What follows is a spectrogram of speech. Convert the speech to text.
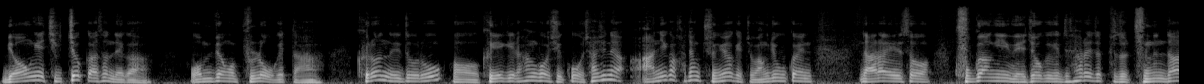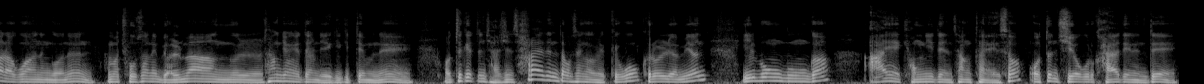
명에 직접 가서 내가 원병을 불러오겠다. 그런 의도로 어, 그 얘기를 한 것이고 자신의 안위가 가장 중요하겠죠. 왕조 국가인 나라에서 국왕이 외적에게 사로잡혀서 죽는다라고 하는 거는 아마 조선의 멸망을 상정해야 되는 얘기이기 때문에 어떻게든 자신이 살아야 된다고 생각을 했고 그러려면 일본군과 아예 격리된 상태에서 어떤 지역으로 가야 되는데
